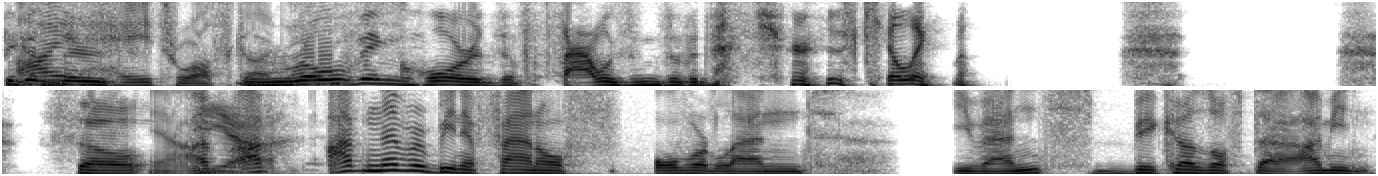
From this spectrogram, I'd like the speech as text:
because I there's hate roving hordes of thousands of adventurers killing them. So Yeah, I've, yeah, I've I've never been a fan of overland events because of that. I mean,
